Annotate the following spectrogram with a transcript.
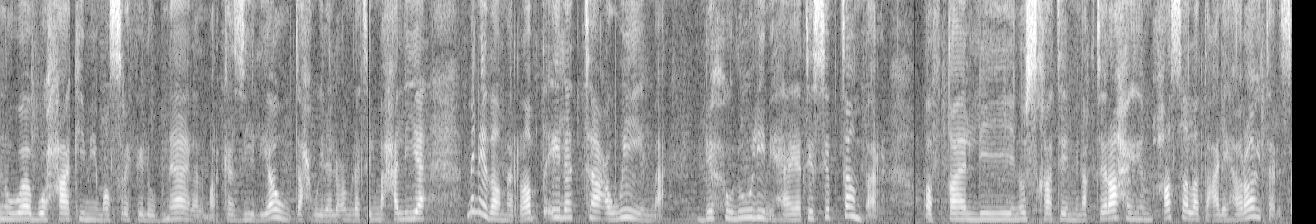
نواب حاكم مصرف لبنان المركزي اليوم تحويل العملة المحلية من نظام الربط إلى التعويم. بحلول نهاية سبتمبر. وفقا لنسخة من اقتراحهم حصلت عليها رويترز.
